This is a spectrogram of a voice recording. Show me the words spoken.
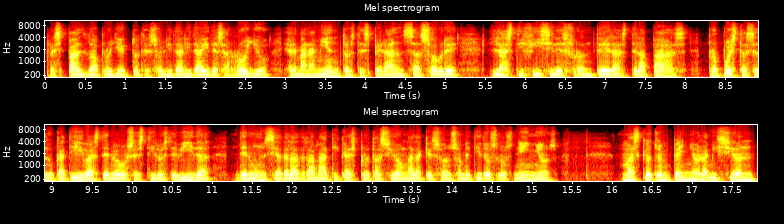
respaldo a proyectos de solidaridad y desarrollo, hermanamientos de esperanza sobre las difíciles fronteras de la paz, propuestas educativas de nuevos estilos de vida, denuncia de la dramática explotación a la que son sometidos los niños. Más que otro empeño, la misión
